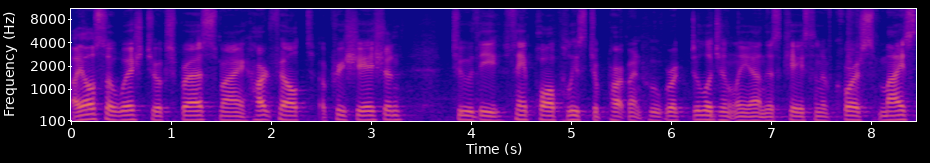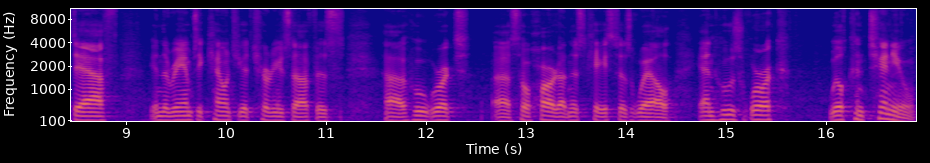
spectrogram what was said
I also wish to express my heartfelt appreciation to the St. Paul Police Department who worked diligently on this case, and of course, my staff in the Ramsey County Attorney's Office uh, who worked uh, so hard on this case as well, and whose work will continue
